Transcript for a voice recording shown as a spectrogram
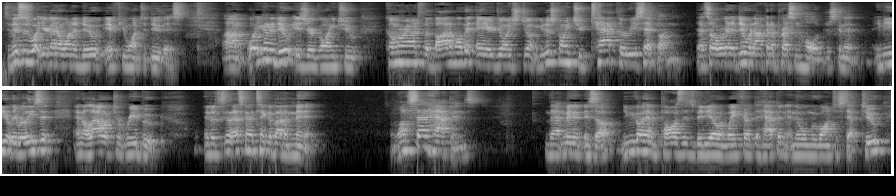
So this is what you're going to want to do if you want to do this. Um, what you're going to do is you're going to come around to the bottom of it and you're, you're just going to tap the reset button. That's all we're going to do. We're not going to press and hold. We're just going to immediately release it and allow it to reboot. And that's going to take about a minute. Once that happens, that minute is up. You can go ahead and pause this video and wait for it to happen and then we'll move on to step two.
